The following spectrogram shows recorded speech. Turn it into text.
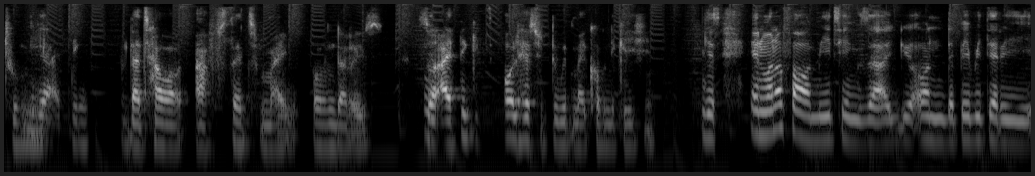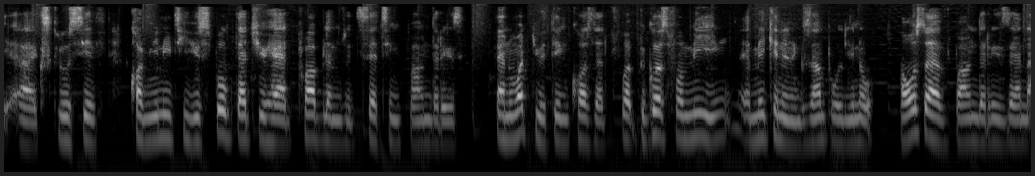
to me. Yeah. I think that's how I've set my boundaries. So. I think it all has to do with my communication. In one of our meetings uh, on the Baby Daddy uh, exclusive community, you spoke that you had problems with setting boundaries. And what do you think caused that? For, because for me, uh, making an example, you know, I also have boundaries. And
